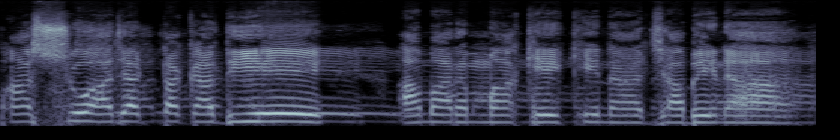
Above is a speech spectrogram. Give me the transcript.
পাঁচশো হাজার টাকা দিয়ে আমার মাকে কেনা যাবে না।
